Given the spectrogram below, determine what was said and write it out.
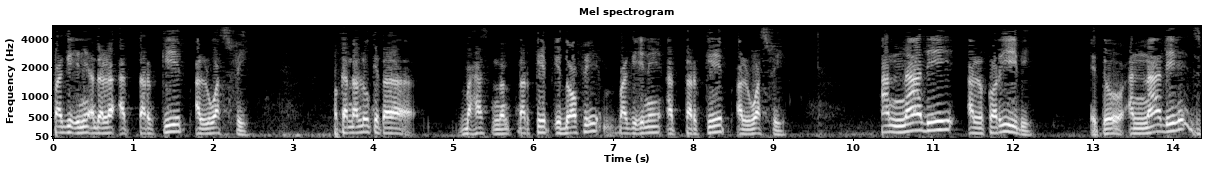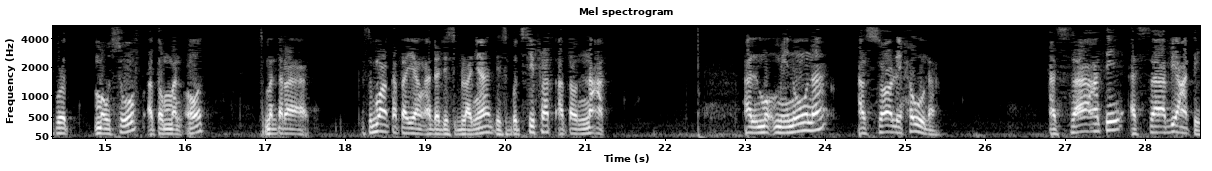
pagi ini adalah at-tarkib al-wasfi. Pekan lalu kita bahas tentang tarkib idofi, pagi ini at-tarkib al-wasfi. An-nadi al-qaribi. Itu an-nadi disebut mausuf atau man'ud. Sementara semua kata yang ada di sebelahnya disebut sifat atau na'at. Al-mu'minuna as-salihuna as-sa'ati as-sabi'ati.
